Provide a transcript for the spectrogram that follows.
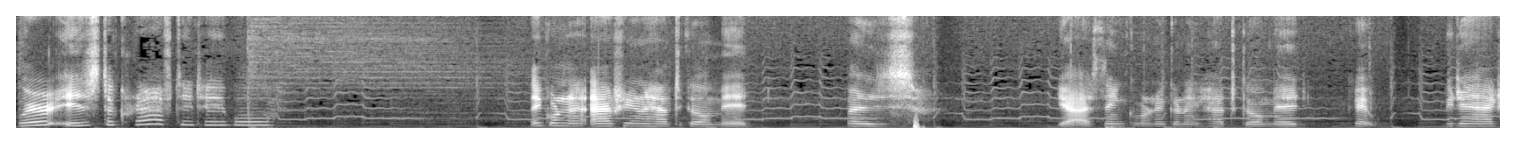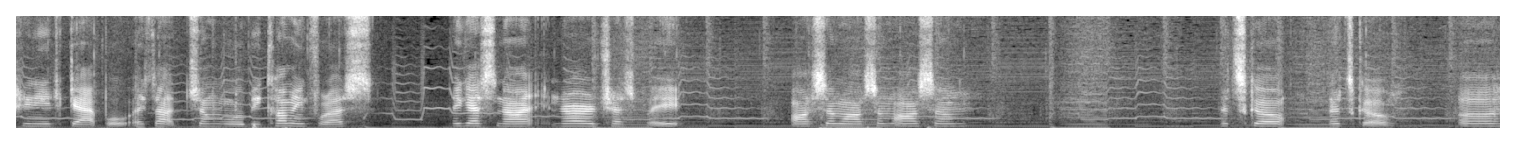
where is the crafting table? I think we're actually gonna have to go mid. Because yeah, I think we're gonna have to go mid. Okay, we didn't actually need gapple. I thought someone would be coming for us. I guess not. Another chest plate. Awesome, awesome, awesome. Let's go. Let's go. Uh,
